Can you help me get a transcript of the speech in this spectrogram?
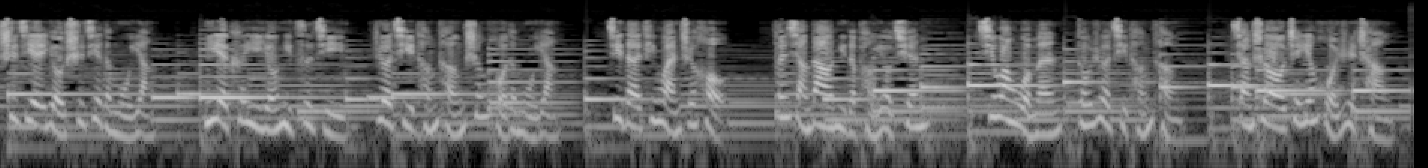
世界有世界的模样。你也可以有你自己热气腾腾生活的模样，记得听完之后分享到你的朋友圈，希望我们都热气腾腾，享受这烟火日常。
